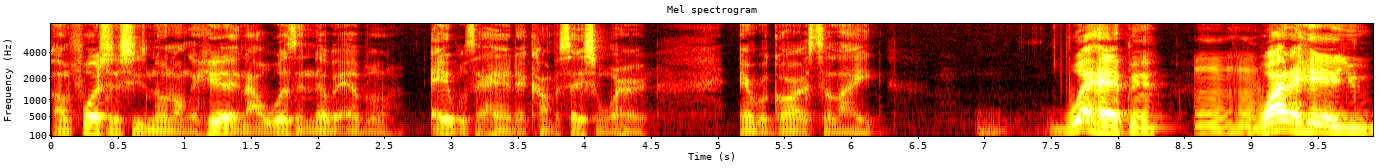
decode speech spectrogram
Unfortunately, she's no longer here, and I wasn't never ever able to have that conversation with her in regards to like what happened. Why the hell you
